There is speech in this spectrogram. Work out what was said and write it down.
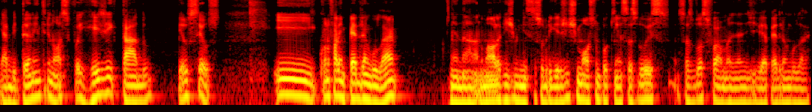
e habitando entre nós, foi rejeitado pelos seus. E quando fala em pedra angular, na, numa aula que a gente ministra sobre igreja, a gente mostra um pouquinho essas, dois, essas duas formas né, de ver a pedra angular.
